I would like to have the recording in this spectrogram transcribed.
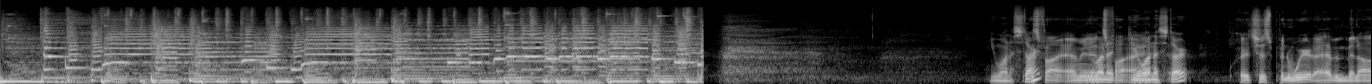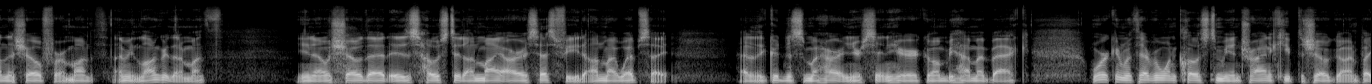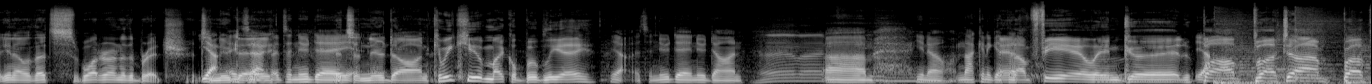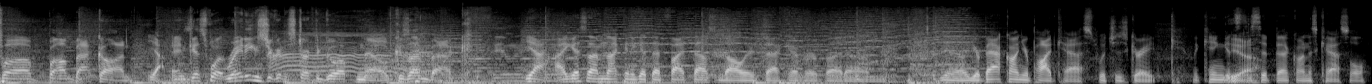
You want to start? That's fine. I mean, you it's wanna, fine. Do you want to start? It's just been weird. I haven't been on the show for a month. I mean, longer than a month. You know, a show that is hosted on my RSS feed on my website. Out of the goodness of my heart, and you're sitting here going behind my back, working with everyone close to me and trying to keep the show going. But you know, that's water under the bridge. It's Yeah, a new exactly. day. It's a new day. It's a new dawn. Can we cue Michael Bublé? Yeah, it's a new day, new dawn. Um, you know, I'm not going to get that And that. I'm feeling good. Yeah. Bum, ba-dum, ba-bum, I'm back on. Yeah. And guess what? Ratings are going to start to go up now because I'm back. Yeah, I guess I'm not going to get that five thousand dollars back ever, but um, you know, you're back on your podcast, which is great. The king gets Yeah. to sit back on his castle.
